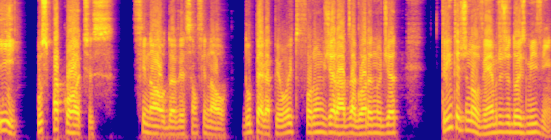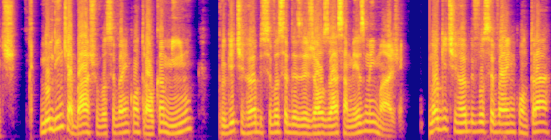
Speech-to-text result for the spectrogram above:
e os pacotes final da versão final do PHP 8 foram gerados agora no dia 30 de novembro de 2020. No link abaixo você vai encontrar o caminho para o GitHub se você desejar usar essa mesma imagem. No GitHub você vai encontrar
